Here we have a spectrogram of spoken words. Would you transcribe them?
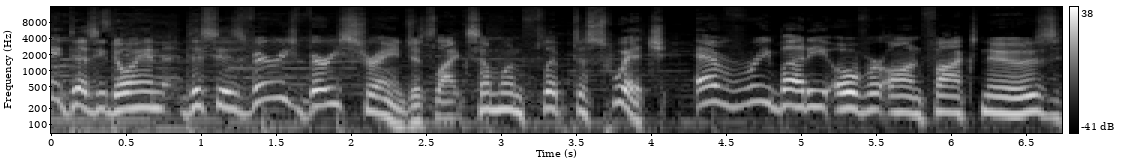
Okay, Desi Doyen, this is very, very strange. It's like someone flipped a switch. Everybody over on Fox News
